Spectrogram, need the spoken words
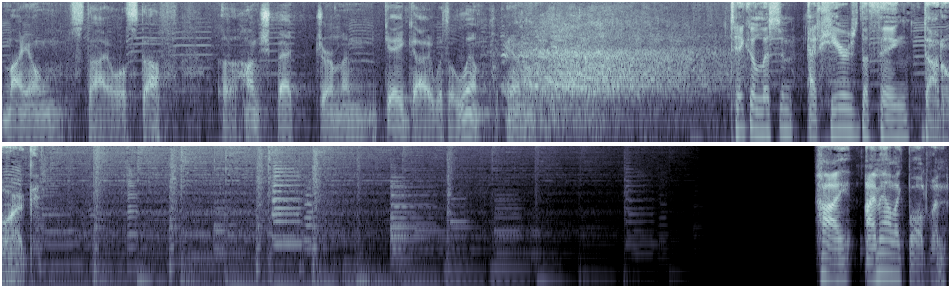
my own style of stuff. A hunchback German gay guy with a limp, you know. Take a listen at here'sthething.org. Hi, I'm Alec Baldwin.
